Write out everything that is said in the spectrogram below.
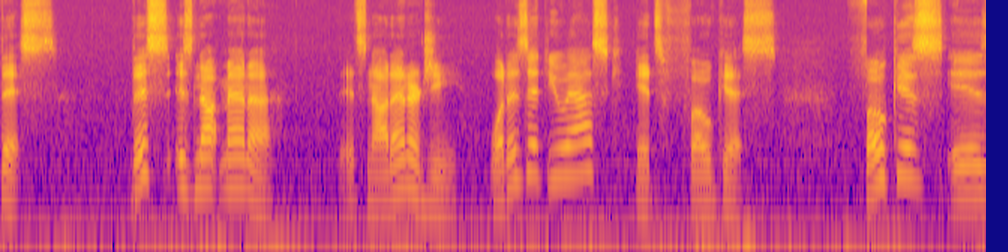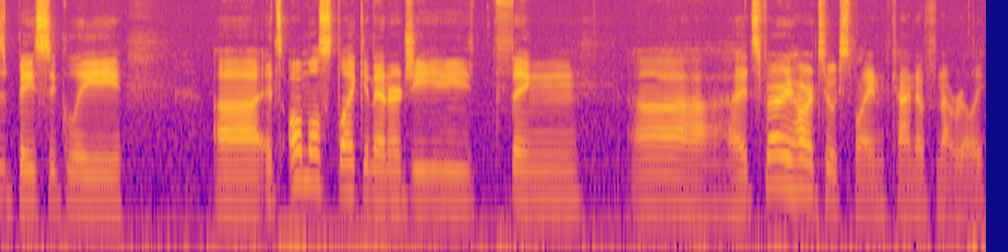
this. This is not mana. It's not energy. What is it, you ask? It's focus. Focus is basically, uh, it's almost like an energy thing. Uh, it's very hard to explain, kind of, not really.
